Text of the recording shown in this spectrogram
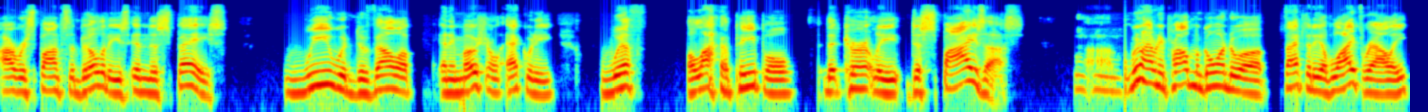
our responsibilities in this space, we would develop an emotional equity with a lot of people that currently despise us. Uh, Mhm. we don't have any problem going to a Sanctity of Life rally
